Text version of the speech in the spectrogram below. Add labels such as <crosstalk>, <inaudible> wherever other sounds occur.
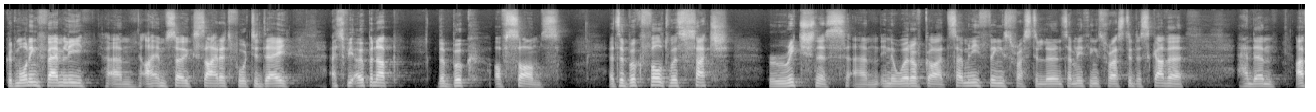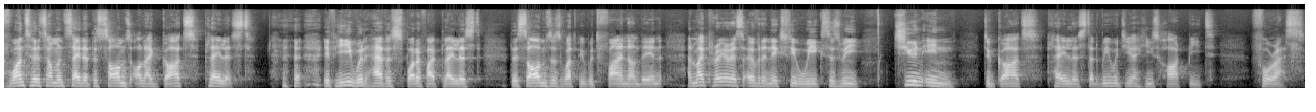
Good morning, family. Um, I am so excited for today as we open up the book of Psalms. It's a book filled with such richness um, in the Word of God, so many things for us to learn, so many things for us to discover. And um, I've once heard someone say that the Psalms are like God's playlist. <laughs> if He would have a Spotify playlist, the Psalms is what we would find on there. And my prayer is over the next few weeks as we tune in to God's playlist that we would hear His heartbeat for us.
